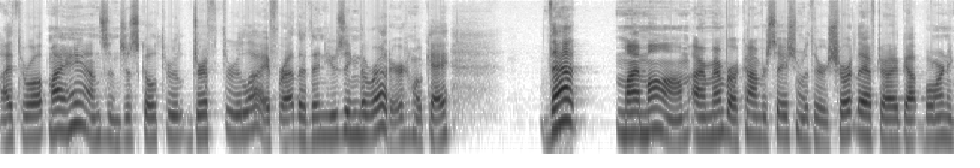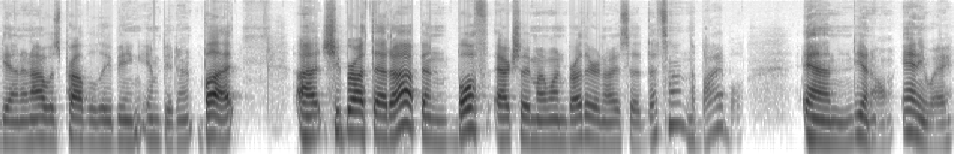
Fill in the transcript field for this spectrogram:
I throw up my hands and just go through, drift through life rather than using the rudder, okay? That, my mom, I remember a conversation with her shortly after I got born again, and I was probably being impudent, but uh, she brought that up, and both, actually, my one brother and I said, That's not in the Bible. And, you know, anyway,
